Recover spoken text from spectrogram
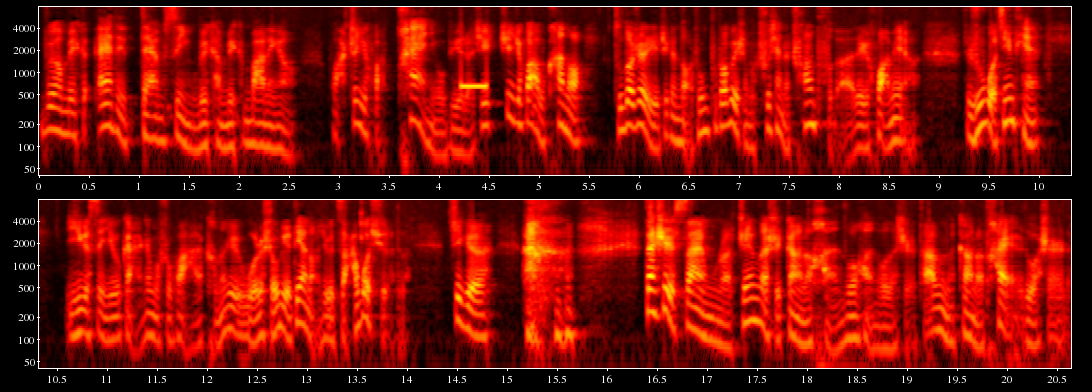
，We'll make any damn thing we can make money on。哇，这句话太牛逼了！这这句话我看到读到这里，这个脑中不知道为什么出现了川普的这个画面啊。就如果今天一个 CEO 敢这么说话啊，可能这我这手里的电脑就砸过去了，对吧？这个。但是，Sam 呢，真的是干了很多很多的事，他们干了太多事儿了。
